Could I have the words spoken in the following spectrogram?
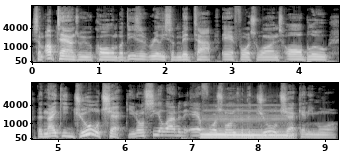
some uptowns we would call them, but these are really some mid top Air Force Ones, all blue. The Nike Jewel Check. You don't see a lot of the Air Force mm. Ones with the Jewel mm. Check anymore,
